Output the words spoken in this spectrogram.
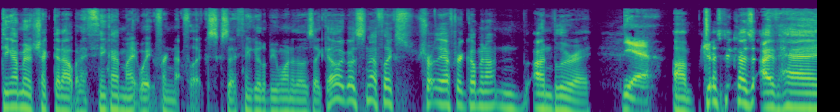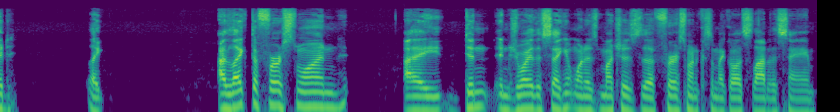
think I'm gonna check that out, but I think I might wait for Netflix because I think it'll be one of those like, oh, it goes to Netflix shortly after coming out in, on Blu-ray. Yeah. Um, just because I've had I like the first one. I didn't enjoy the second one as much as the first one because I'm like, oh, it's a lot of the same.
